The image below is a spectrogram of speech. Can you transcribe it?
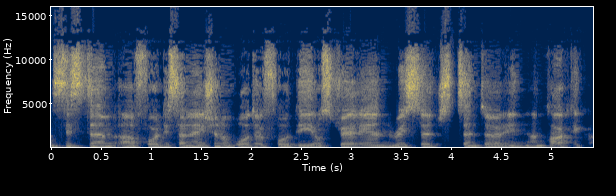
system uh, for desalination of water for the Australian Research Centre in Antarctica.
